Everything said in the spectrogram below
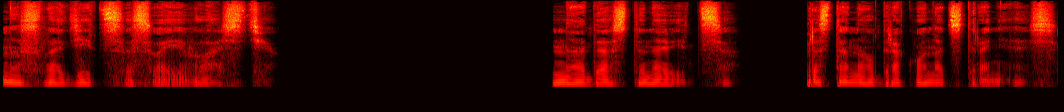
насладиться своей властью. «Надо остановиться», — простонал дракон, отстраняясь.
